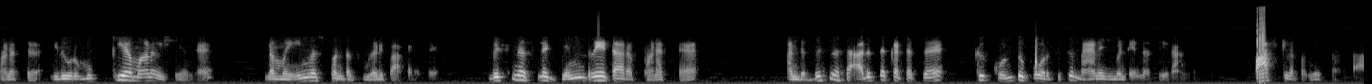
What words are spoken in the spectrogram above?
பணத்தை இது ஒரு முக்கியமான விஷயங்க. நம்ம இன்வெஸ்ட் பண்றதுக்கு முன்னாடி பாக்குறது. பிசினஸ்ல ஜென்ரேட் ஆகிற பணத்தை அந்த பிசினஸ் அடுத்த கட்டத்துக்கு கொண்டு போறதுக்கு மேனேஜ்மெண்ட் என்ன செய்யறாங்க பாஸ்ட்ல பண்ணிருக்காங்களா?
